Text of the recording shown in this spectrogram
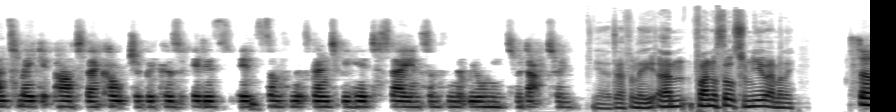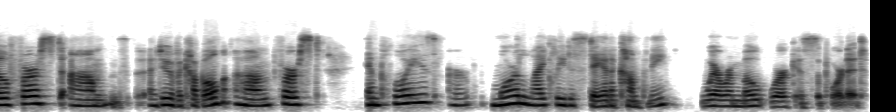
and to make it part of their culture because it is it's something that's going to be here to stay and something that we all need to adapt to. Yeah, definitely. Um, final thoughts from you, Emily. So first, um, I do have a couple. Um, first, employees are more likely to stay at a company where remote work is supported.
